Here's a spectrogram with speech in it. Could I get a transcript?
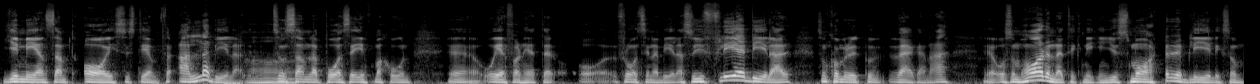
gemensamt AI-system för alla bilar som samlar på sig information eh, och erfarenheter från sina bilar. Så ju fler bilar som kommer ut på vägarna och som har den här tekniken, ju smartare blir liksom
